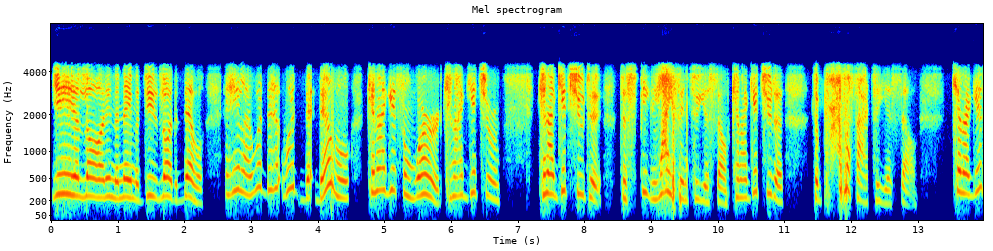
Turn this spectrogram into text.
Yeah, Lord, in the name of Jesus, Lord, the devil. And he like, what? De- what de- devil? Can I get some word? Can I get your can I get you to to speak life into yourself? Can I get you to to prophesy to yourself? Can I get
